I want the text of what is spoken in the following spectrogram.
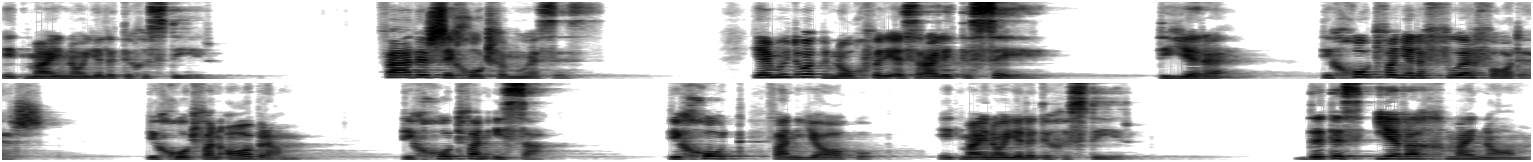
het my na julle toe gestuur. Verder sê God vir Moses, jy moet ook nog vir die Israeliete sê die Here, die God van julle voorvaders, die God van Abraham, die God van Isak, die God van Jakob het my na julle toe gestuur. Dit is ewig my naam.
